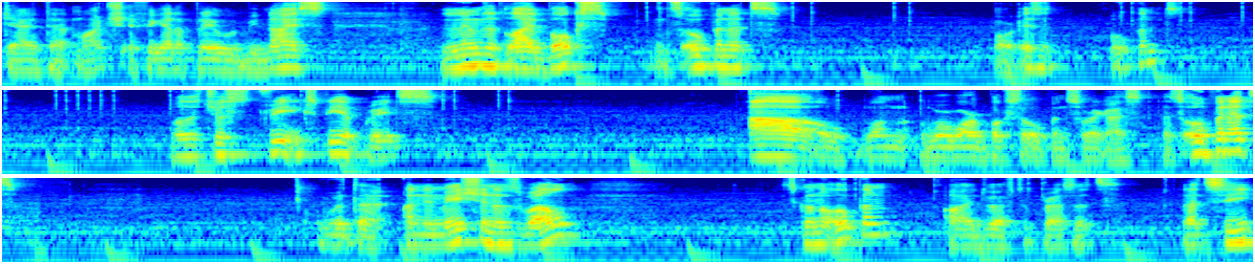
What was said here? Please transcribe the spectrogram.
care that much. If we get a player, would be nice. limited light box. Let's open it. Or is it opened? Was it just three XP upgrades? Ah, oh, one reward box to open. Sorry, guys. Let's open it with the animation as well. It's gonna open. Oh, I do have to press it. Let's see.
